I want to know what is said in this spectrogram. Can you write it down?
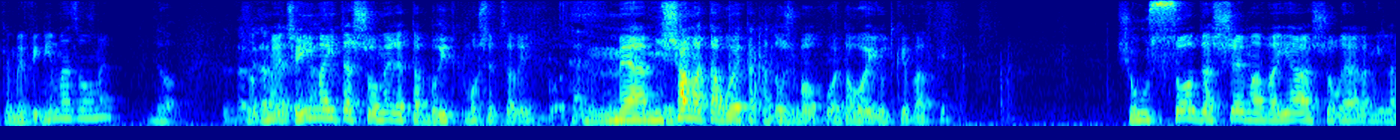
אתם מבינים מה זה אומר? לא. זאת אומרת שאם היית שומר את הברית כמו שצריך, משם אתה רואה את הקדוש ברוך הוא, אתה רואה י' כו' כ'. שהוא סוד השם הוויה השורה על המילה.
